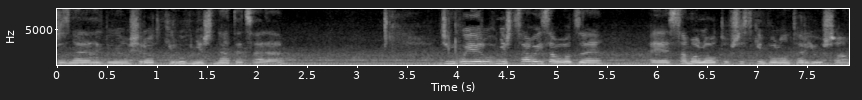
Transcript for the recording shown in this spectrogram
że znajdują środki również na te cele. Dziękuję również całej załodze samolotu, wszystkim wolontariuszom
